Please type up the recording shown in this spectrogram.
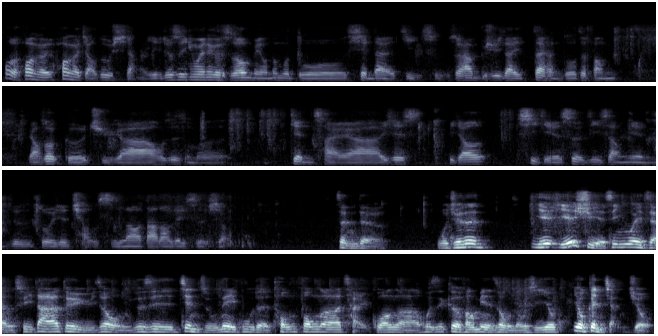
或者换个换个角度想，也就是因为那个时候没有那么多现代的技术，所以他们必须在在很多这方面，比方说格局啊，或是什么建材啊，一些比较细节的设计上面，就是做一些巧思，然后达到类似的效果。真的，我觉得。也也许也是因为这样，所以大家对于这种就是建筑内部的通风啊、采光啊，或是各方面的这种东西又又更讲究。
